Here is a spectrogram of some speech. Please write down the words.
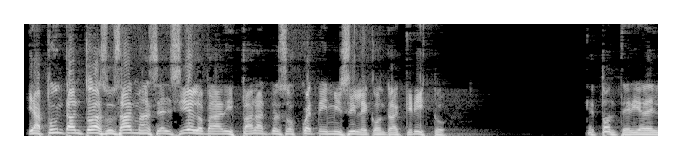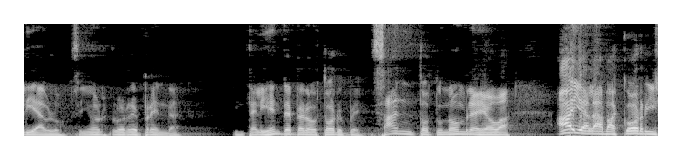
y apuntan todas sus armas hacia el cielo para disparar todos esos cohetes y misiles contra Cristo. Qué tontería del diablo, Señor, lo reprenda. Inteligente pero torpe. Santo tu nombre, Jehová. Ay, alabacorri,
